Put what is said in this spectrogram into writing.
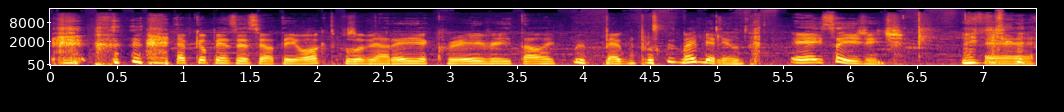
É porque eu pensei assim, ó, tem Octopus, Homem-Aranha, Craven e tal, e pego um pros... Mas beleza. É isso aí, gente. É,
